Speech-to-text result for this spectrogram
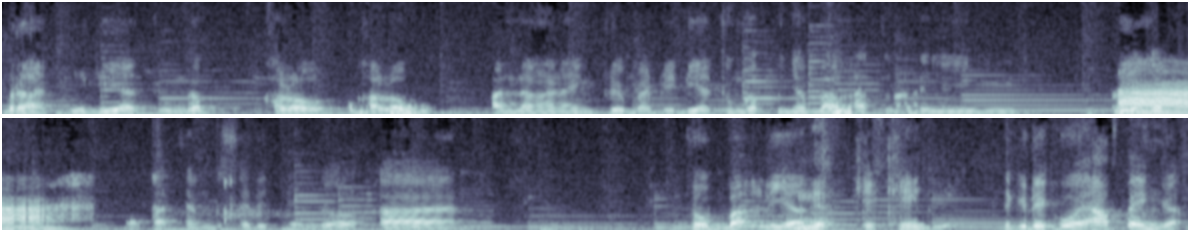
Berarti dia tuh nggak kalau kalau pandangan aing pribadi dia tuh nggak punya bakat lain. Dia nah. punya bakat yang bisa ditonjolkan coba lihat. Nggak. keke segede kue apa enggak?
